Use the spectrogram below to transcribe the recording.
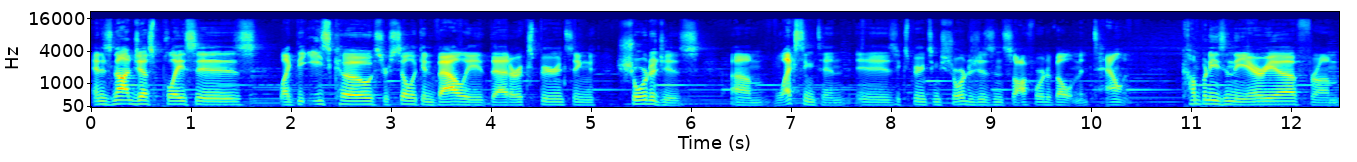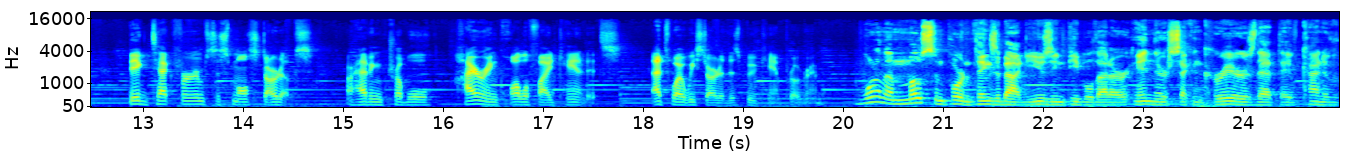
And it's not just places like the East Coast or Silicon Valley that are experiencing shortages. Um, Lexington is experiencing shortages in software development talent. Companies in the area, from big tech firms to small startups, are having trouble hiring qualified candidates. That's why we started this boot camp program. One of the most important things about using people that are in their second career is that they've kind of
